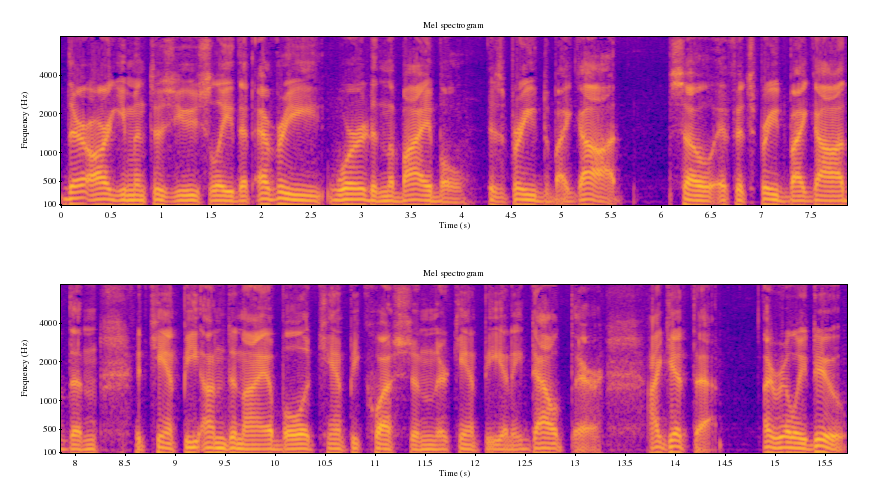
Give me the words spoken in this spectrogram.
their argument is usually that every word in the Bible is breathed by God. So if it's breathed by God, then it can't be undeniable. It can't be questioned. There can't be any doubt there. I get that. I really do.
